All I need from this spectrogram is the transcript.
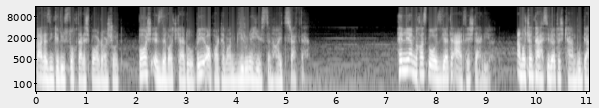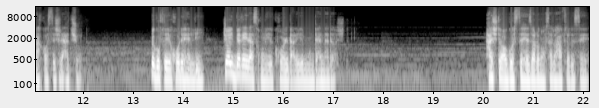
بعد از اینکه دوست دخترش باردار شد باهاش ازدواج کرد و به یه آپارتمان بیرون هیوستن هایتس رفتن. هنلی هم می‌خواست به عضویت ارتش در بیاد اما چون تحصیلاتش کم بود درخواستش رد شد. به گفته خود هنلی جایی به غیر از خونه کورل برای موندن نداشت. 8 آگوست 1973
